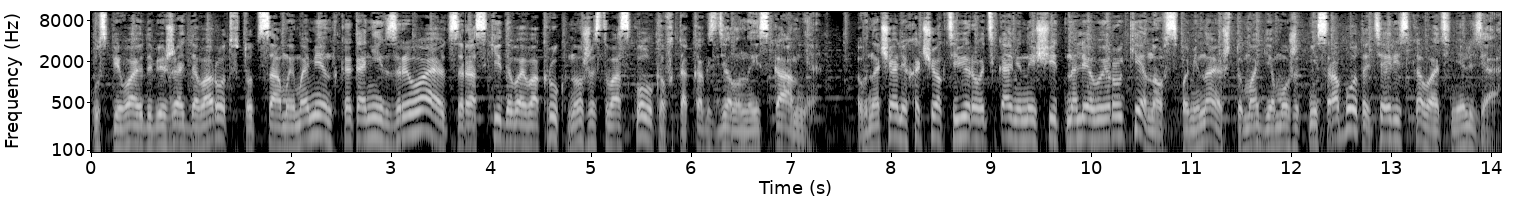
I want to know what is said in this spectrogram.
Успеваю добежать до ворот в тот самый момент, как они взрываются, раскидывая вокруг множество осколков, так как сделаны из камня. Вначале хочу активировать каменный щит на левой руке, но вспоминаю, что магия может не сработать, а рисковать нельзя.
